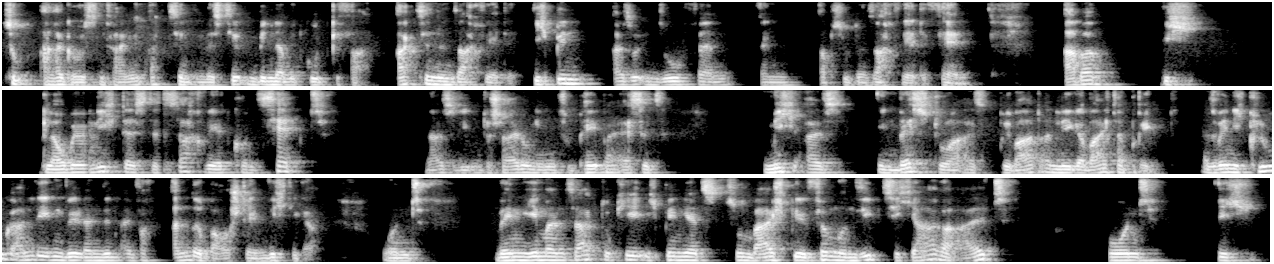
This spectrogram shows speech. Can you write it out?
zum allergrößten Teil in Aktien investiert und bin damit gut gefahren. Aktien sind Sachwerte. Ich bin also insofern ein absoluter Sachwerte-Fan. Aber ich glaube nicht, dass das Sachwertkonzept, also die Unterscheidung eben zu Paper Assets, mich als Investor, als Privatanleger weiterbringt. Also wenn ich klug anlegen will, dann sind einfach andere Baustellen wichtiger. Und wenn jemand sagt, okay, ich bin jetzt zum Beispiel 75 Jahre alt und ich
